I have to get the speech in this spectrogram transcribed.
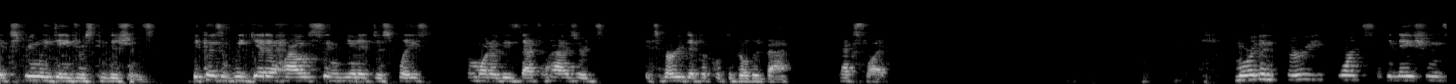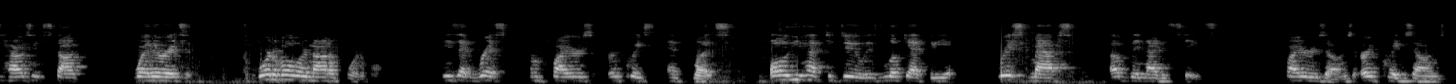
extremely dangerous conditions because if we get a housing unit displaced from one of these natural hazards, it's very difficult to build it back. Next slide. More than 30 fourths of the nation's housing stock, whether it's affordable or non affordable, is at risk from fires, earthquakes, and floods. All you have to do is look at the risk maps of the United States fire zones, earthquake zones,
